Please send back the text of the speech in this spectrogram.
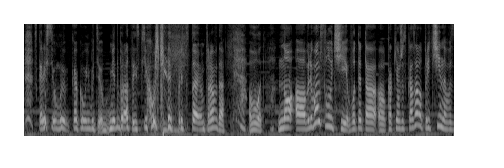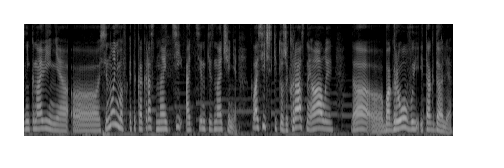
скорее всего, мы какого-нибудь медбрата из психушки представим, правда? Вот. Но э, в любом случае, вот это, э, как я уже сказала, причина возникновения э, синонимов это как раз найти оттенки значения. Классический тоже красный, алый, да, багровый и так далее.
